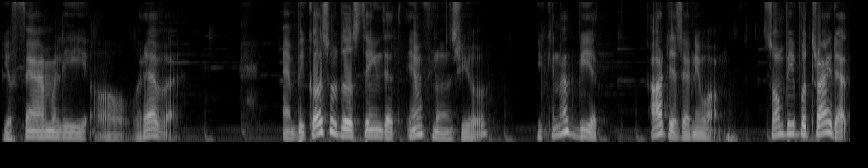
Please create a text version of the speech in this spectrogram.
your family, or whatever. And because of those things that influence you, you cannot be an artist anymore. Some people try that.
